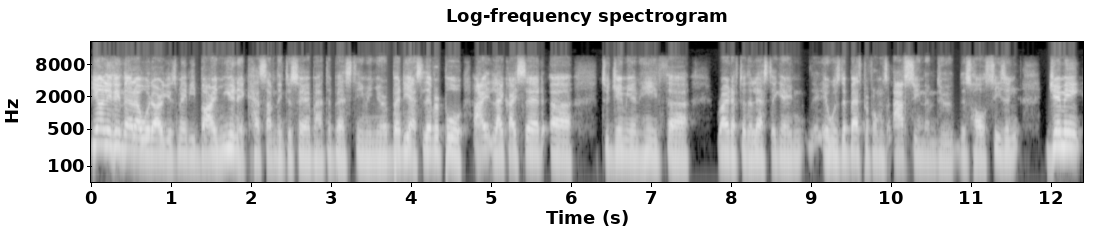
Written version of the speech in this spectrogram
The only thing that I would argue is maybe Bayern Munich has something to say about the best team in Europe. But yes, Liverpool. I like I said uh, to Jimmy and Heath, uh, right after the Leicester game. It was the best performance I've seen them do this whole season. Jimmy,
